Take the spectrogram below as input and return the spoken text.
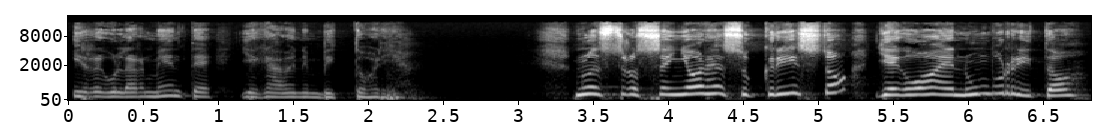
y regularmente llegaban en victoria. Nuestro Señor Jesucristo llegó en un burrito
